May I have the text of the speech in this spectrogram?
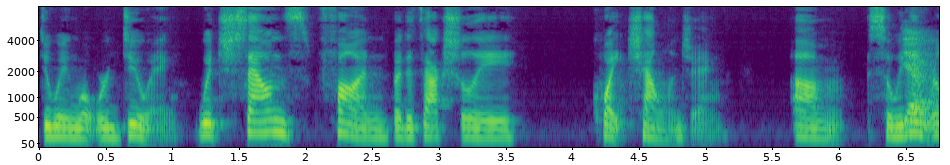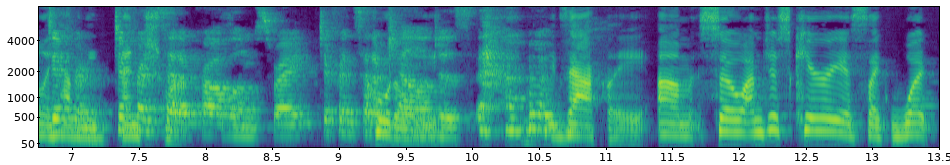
doing what we're doing, which sounds fun, but it's actually quite challenging. Um, so we yeah, didn't really have any different set of problems, right? Different set totally. of challenges. exactly. Um, so I'm just curious, like what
